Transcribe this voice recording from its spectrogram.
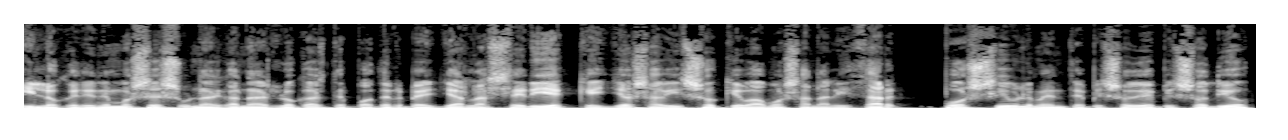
y lo que tenemos es unas ganas locas de poder ya la serie que yo os aviso que vamos a analizar posiblemente episodio a episodio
